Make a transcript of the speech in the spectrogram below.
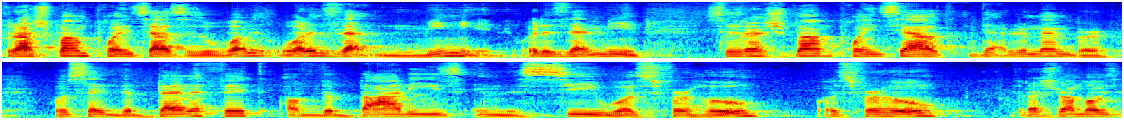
the Rashbam points out says, what what does that mean? What does that mean? So the Rashbam points out that remember, we'll say the benefit of the bodies in the sea was for who? Was for who? The Rashbam points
